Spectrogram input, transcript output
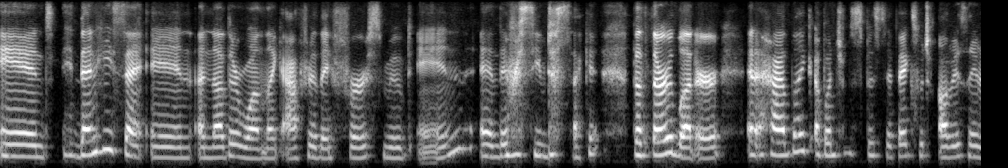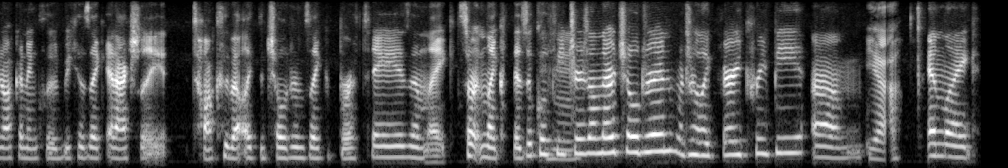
And then he sent in another one like after they first moved in and they received a second the third letter and it had like a bunch of specifics which obviously I'm not going to include because like it actually talks about like the children's like birthdays and like certain like physical Mhm. features on their children which are like very creepy um Yeah. And like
